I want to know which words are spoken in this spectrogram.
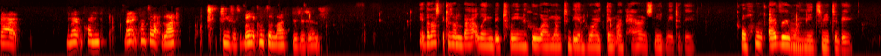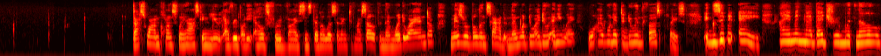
Right. When it comes, when it comes to like life, Jesus, when it comes to life decisions, Yeah, but that's because I'm battling between who I want to be and who I think my parents need me to be, or who everyone Mm. needs me to be. That's why I'm constantly asking you, everybody else, for advice instead of listening to myself. And then where do I end up? Miserable and sad. And then what do I do anyway? What I wanted to do in the first place. Exhibit A I am in my bedroom with no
